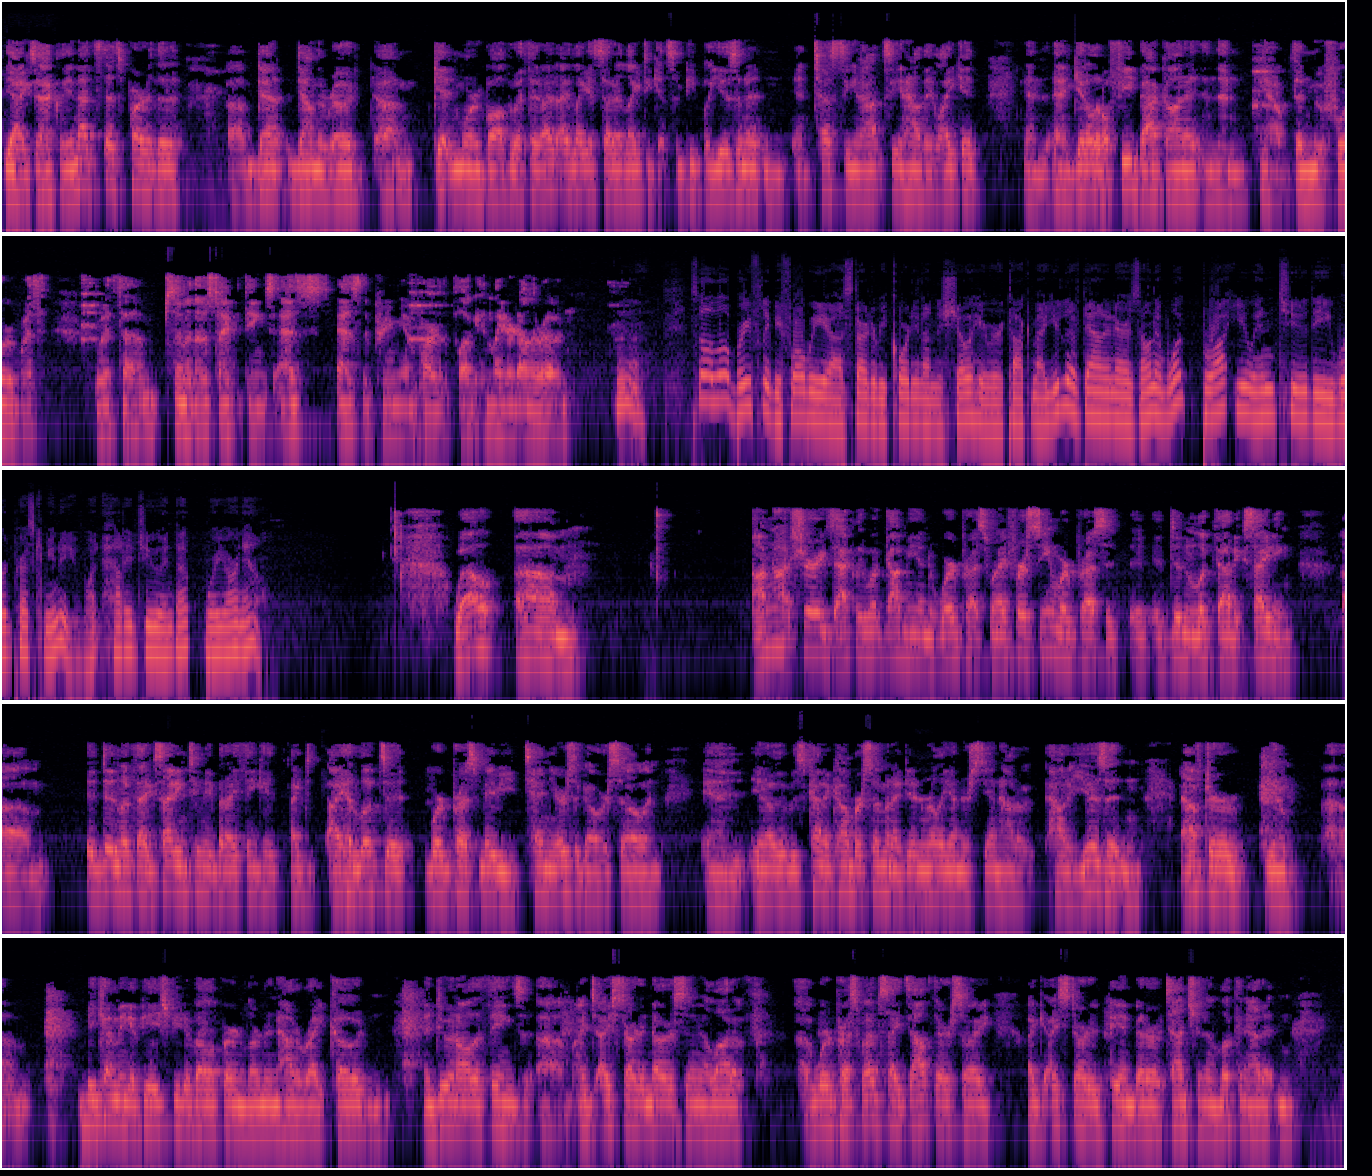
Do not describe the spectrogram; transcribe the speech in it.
Yeah, exactly, and that's that's part of the um, down down the road um, getting more involved with it. I, I, like I said, I'd like to get some people using it and, and testing it out and seeing how they like it, and and get a little feedback on it, and then you know then move forward with with um, some of those type of things as as the premium part of the plugin later down the road. Yeah. So a little briefly before we uh, started recording on the show here, we were talking about you live down in Arizona. What brought you into the WordPress community? What how did you end up where you are now? Well, um, I'm not sure exactly what got me into WordPress. When I first seen WordPress, it, it, it didn't look that exciting. Um, it didn't look that exciting to me, but I think it, I, I had looked at WordPress maybe 10 years ago or so and, and you know it was kind of cumbersome, and I didn't really understand how to how to use it. And after you know um, becoming a PHP developer and learning how to write code and, and doing all the things, um, I, I started noticing a lot of uh, WordPress websites out there. So I, I, I started paying better attention and looking at it, and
